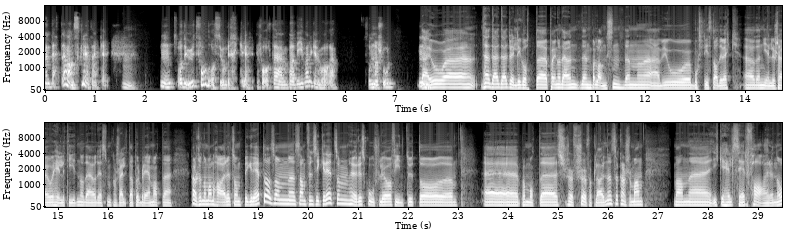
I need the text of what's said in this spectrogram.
men, dette er vanskelig, tenker jeg. Mm. Mm. Og det utfordrer oss jo virkelig i forhold til verdivalgene våre som mm. nasjon. Det er mm. jo eh, det er, det er, et veldig godt eh, poeng, og det er jo den balansen den eh, er vi jo borti stadig vekk. Den gjelder seg jo hele tiden, og det er jo det som kanskje er litt av problemet. At kanskje når man har et sånt begrep da, som samfunnssikkerhet, som høres koselig og fint ut og eh, på en måte sjølforklarende, så kanskje man man eh, ikke helt ser fare nå.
